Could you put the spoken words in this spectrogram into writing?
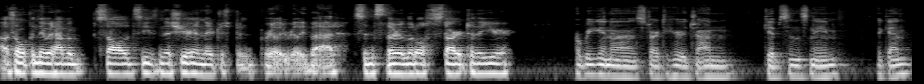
I was hoping they would have a solid season this year, and they've just been really, really bad since their little start to the year. are we going to start to hear John Gibson's name again?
